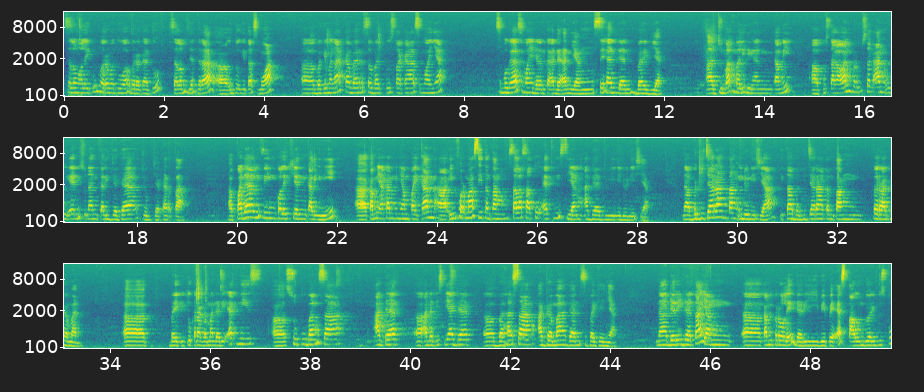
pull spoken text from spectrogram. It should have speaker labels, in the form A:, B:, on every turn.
A: Assalamualaikum warahmatullahi wabarakatuh. Salam sejahtera uh, untuk kita semua. Uh, bagaimana kabar sobat pustaka semuanya? Semoga semuanya dalam keadaan yang sehat dan bahagia. Uh, jumpa kembali dengan kami, uh, pustakawan perpustakaan UIN Sunan Kalijaga, Yogyakarta. Uh, pada Living Collection kali ini, uh, kami akan menyampaikan uh, informasi tentang salah satu etnis yang ada di Indonesia. Nah, berbicara tentang Indonesia, kita berbicara tentang keragaman. Uh, baik itu keragaman dari etnis, uh, suku bangsa, adat, uh, adat istiadat, uh, bahasa, agama, dan sebagainya. Nah, dari data yang uh, kami peroleh dari BPS tahun 2010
